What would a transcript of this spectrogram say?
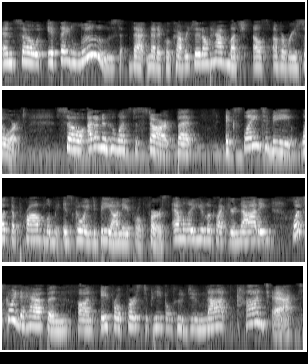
And so if they lose that medical coverage, they don't have much else of a resort. So I don't know who wants to start, but explain to me what the problem is going to be on April 1st. Emily, you look like you're nodding. What's going to happen on April 1st to people who do not contact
